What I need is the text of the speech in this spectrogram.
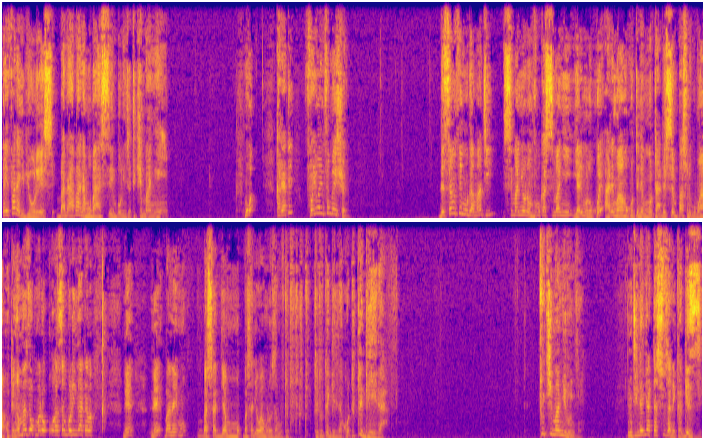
ebifaananyi byolese bano abaana mubaasembuli nze tukimanyi muba kale ate for your information. The same thing mugamba nti simanyi ono muvubuka simanyi yali mu lukwe ate mwamukutte ne mmuta the same person gwe mwakutte nga mmaze okumala okuasembulinga ataba ne ne bane basajja basajja wamuloza tetutegererako tetutegeera. Tukimanyi lunye. Nti nebyatta susan kagezi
